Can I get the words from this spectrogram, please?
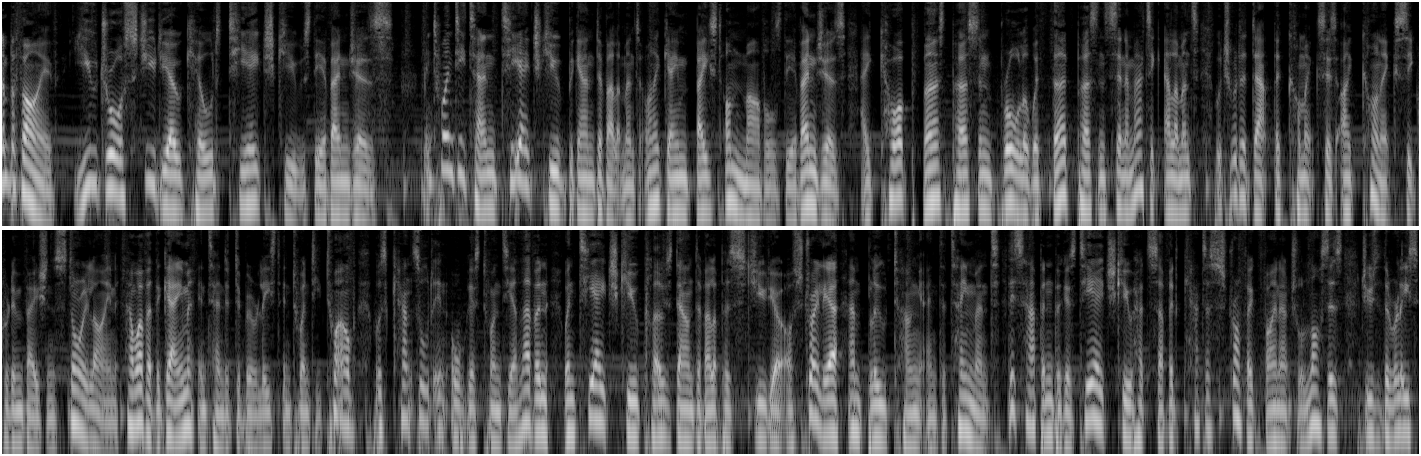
Number 5. draw Studio killed THQ's The Avengers. In 2010, THQ began development on a game based on Marvel's The Avengers, a co op first person brawler with third person cinematic elements which would adapt the comics' iconic Secret Invasion storyline. However, the game, intended to be released in 2012, was cancelled in August 2011 when THQ closed down developers Studio Australia and Blue Tongue Entertainment. This happened because THQ had suffered catastrophic financial losses due to the release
